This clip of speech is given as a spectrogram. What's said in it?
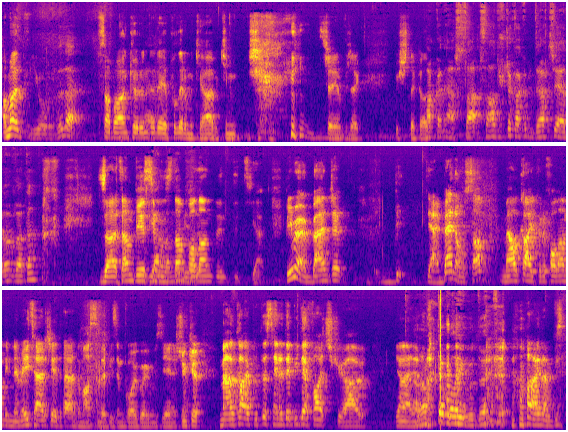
Ama iyi olurdu da. Sabahın köründe Evet. de yapılır mı ki abi? Kim şey yapacak? Üçte kal. Hakikaten ha, sa- saat 3'te kalkıp draft şey adam zaten Zaten bir Simmons'dan falan yani bilmiyorum bence yani ben olsam Mel Kiper'ı falan dinlemeyi tercih ederdim aslında bizim goy goyumuz yerine. Çünkü Mel Kiper de senede bir defa çıkıyor abi. Yani aramak da kolay bu draft. aynen biz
